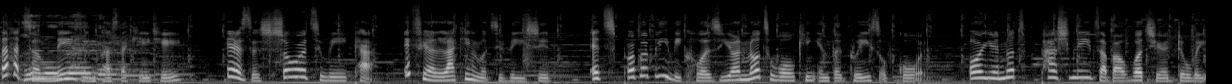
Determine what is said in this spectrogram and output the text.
That's amazing, Pastor KK. Here's a short recap. If you're lacking motivation, It's probably because you're not walking in the grace of God or you're not passionate about what you're doing.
